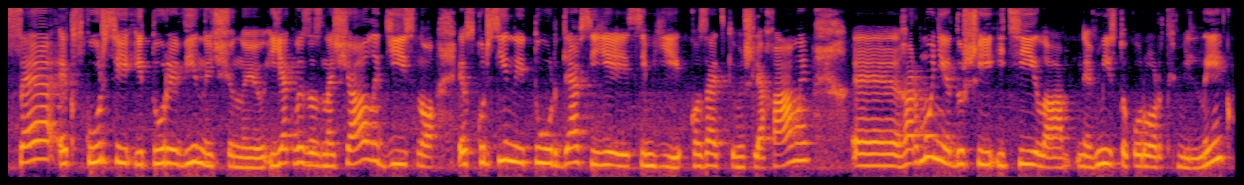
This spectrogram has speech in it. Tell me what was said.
це екскурсії і тури Вінниччиною. І як ви зазначали, дійсно екскурсійний тур для всієї сім'ї козацькими шляхами, е, гармонія душі і тіла в місто курорт Хмільник.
